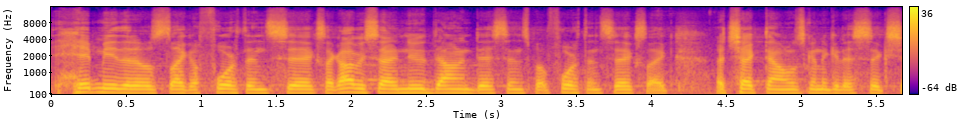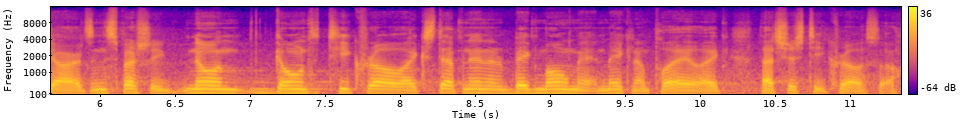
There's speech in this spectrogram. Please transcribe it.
hit me that it was like a fourth and six. Like obviously I knew down and distance, but fourth and six, like a check down was going to get us six yards, and especially knowing going to T Crow, like stepping in at a big moment and making a play, like that's just T Crow. So.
